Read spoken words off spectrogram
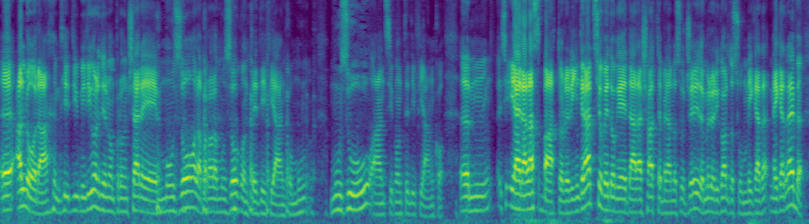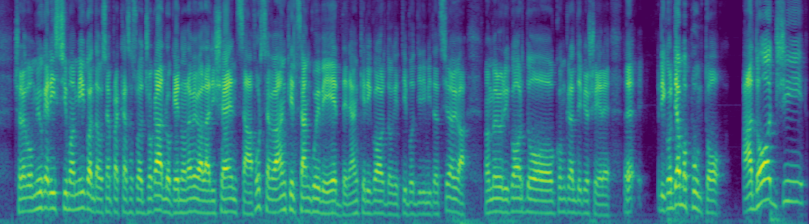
Eh, allora, di- di- mi dicono di non pronunciare Musou, la parola Musou con te di fianco. Mu- Musu, anzi, con te di fianco. Ehm, sì, era Last Battle. Ringrazio, vedo che dalla chat me l'hanno suggerito. Me lo ricordo su Mega, Mega Drive. C'era un mio carissimo amico, andavo sempre a casa sua a giocarlo, che non aveva la licenza. Forse aveva anche il sangue verde, neanche ricordo che tipo di limitazione aveva, ma me lo ricordo con grande piacere. Eh, ricordiamo appunto, ad oggi,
